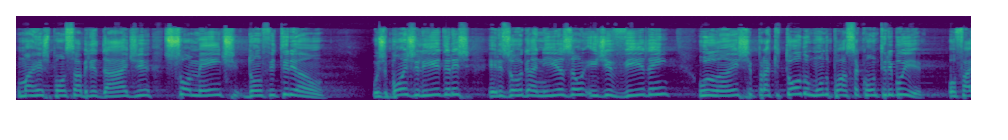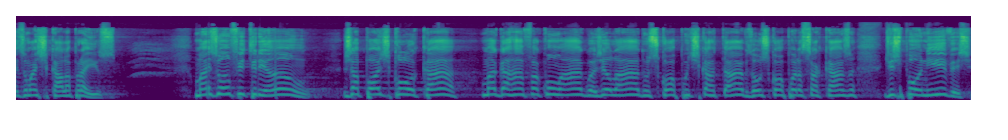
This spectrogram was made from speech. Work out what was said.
uma responsabilidade somente do anfitrião. Os bons líderes, eles organizam e dividem o lanche para que todo mundo possa contribuir, ou faz uma escala para isso. Mas o anfitrião já pode colocar uma garrafa com água gelada, os copos descartáveis ou os copos da sua casa disponíveis,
